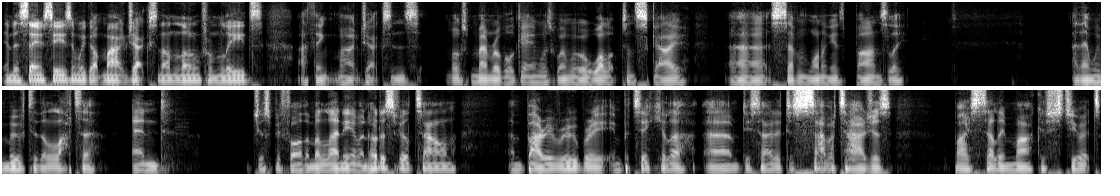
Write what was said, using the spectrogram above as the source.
In the same season, we got Mark Jackson on loan from Leeds. I think Mark Jackson's most memorable game was when we were walloped on Sky uh, 7 1 against Barnsley. And then we moved to the latter end just before the millennium, and Huddersfield Town and Barry Rubery, in particular, um, decided to sabotage us by selling Marcus Stewart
